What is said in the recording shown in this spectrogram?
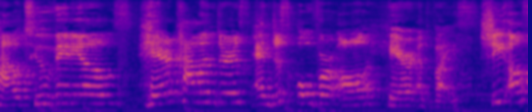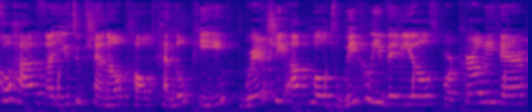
how-to videos, hair calendars, and just overall hair advice. She also has a YouTube channel called Kendall P where she uploads weekly videos for curly hair,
